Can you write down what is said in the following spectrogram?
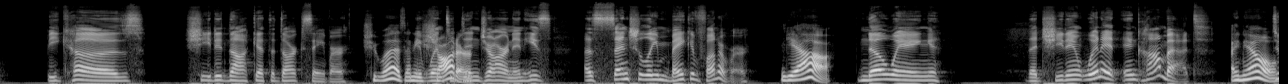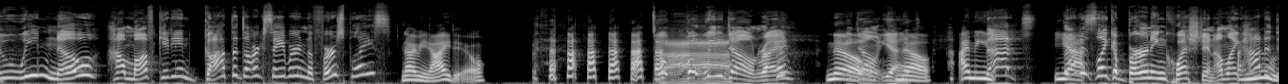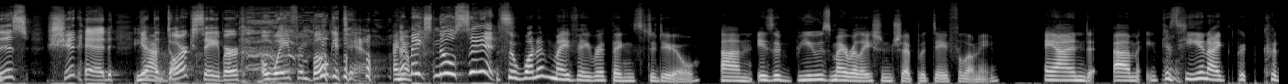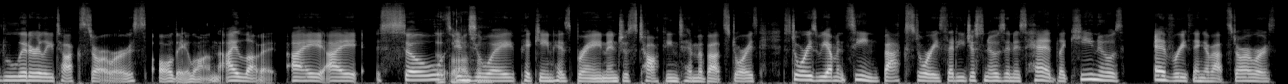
because she did not get the dark saber. she was, and he It went shot to her. Din Djarin, and he's essentially making fun of her, yeah, knowing that she didn't win it in combat. I know. Do we know how Moff Gideon got the dark saber in the first place? No, I mean, I do. But we ah. don't, right? No, We don't yet. No, I mean, That's Yeah. that is like a burning question. I'm like, I how did this shithead get Yeah. the dark saber away from Bo-Katan? Know. that makes no sense. So one of my favorite things to do um, is abuse my relationship with Dave Filoni, and because he and I could, could literally talk Star Wars all day long. I love it. I I so awesome. enjoy picking his brain and just talking to him about stories, stories we haven't seen, backstories that he just knows in his head. Like he knows everything about Star Wars.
